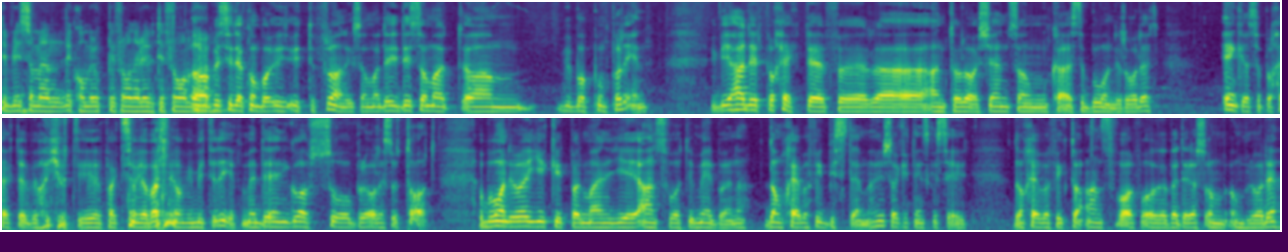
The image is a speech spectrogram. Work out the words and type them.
Det blir som en, det kommer uppifrån eller utifrån bara? Ja, precis. Det kommer bara utifrån liksom. Det, det är som att um, vi bara pumpar in. Vi hade ett projekt där för uh, antal år sedan som kallas Boenderådet. Enklaste projektet vi har gjort, faktiskt som jag varit med om i mitt liv. Men den gav så bra resultat. Och Boenderådet gick ut på att man ger ansvar till medborgarna. De själva fick bestämma hur saker och ting ska se ut. De själva fick ta ansvar för över deras om område.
